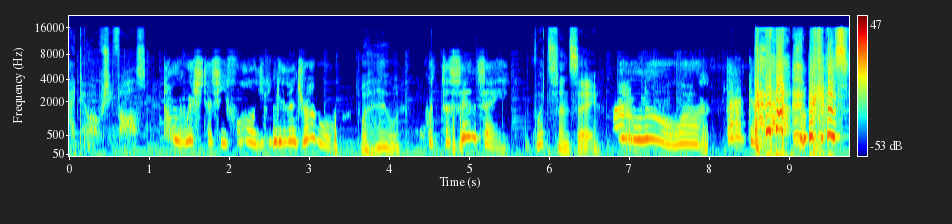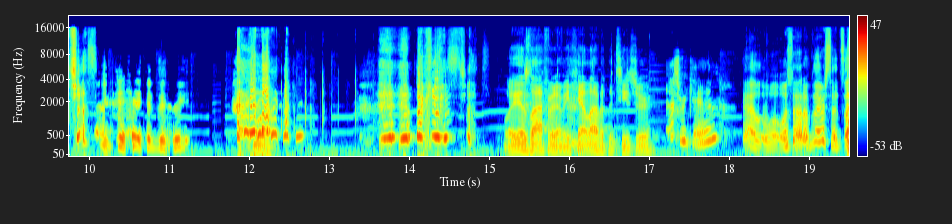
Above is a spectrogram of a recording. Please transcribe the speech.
I do hope she falls. Don't wish that she falls. You can get in trouble With who? with the sensei. What sensei? I don't know. Uh, that guy. Look at his chest. Look at his chest. Why you guys laugh at him? You can't laugh at the teacher. yes, we can. Yeah, what's that up there, sensei?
